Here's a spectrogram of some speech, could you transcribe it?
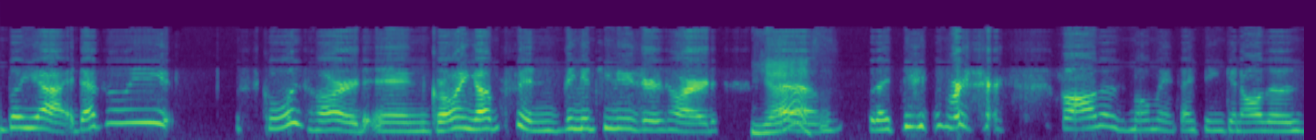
but yeah, definitely school is hard and growing up and being a teenager is hard. Yes. Um, but I think for sure, for all those moments, I think and all those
